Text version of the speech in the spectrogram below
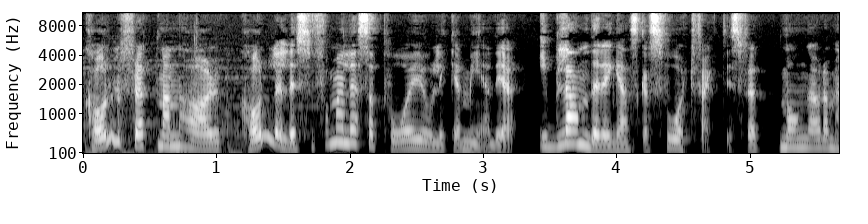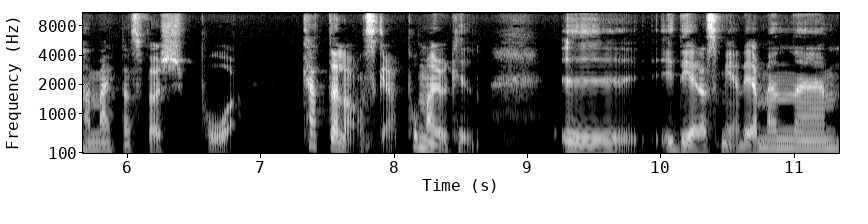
koll för att man har koll eller så får man läsa på i olika media. Ibland är det ganska svårt faktiskt för att många av de här marknadsförs på katalanska, på Mallorquin i, i deras media. Men eh,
